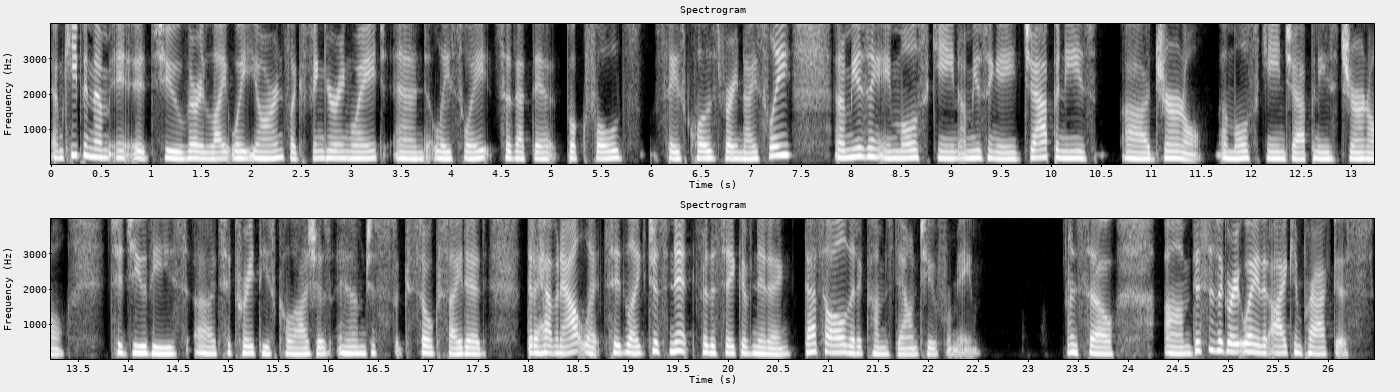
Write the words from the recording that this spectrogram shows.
I'm keeping them to very lightweight yarns, like fingering weight and lace weight, so that the book folds, stays closed very nicely. And I'm using a Moleskine. I'm using a Japanese uh, journal, a Moleskine Japanese journal, to do these, uh, to create these collages. And I'm just so excited that I have an outlet to like just knit for the sake of knitting. That's all that it comes down to for me. And so, um, this is a great way that I can practice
